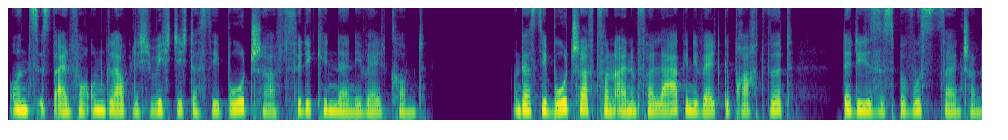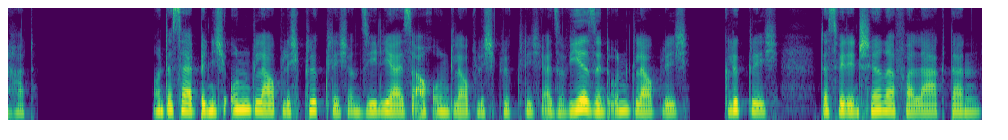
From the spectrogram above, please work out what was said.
Uns ist einfach unglaublich wichtig, dass die Botschaft für die Kinder in die Welt kommt und dass die Botschaft von einem Verlag in die Welt gebracht wird, der dieses Bewusstsein schon hat. Und deshalb bin ich unglaublich glücklich und Silja ist auch unglaublich glücklich. Also wir sind unglaublich glücklich, dass wir den Schirner Verlag dann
